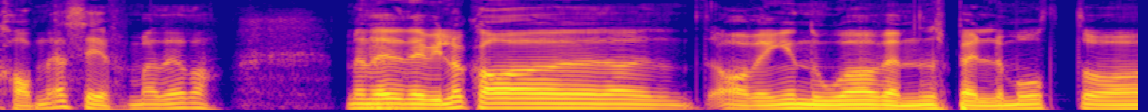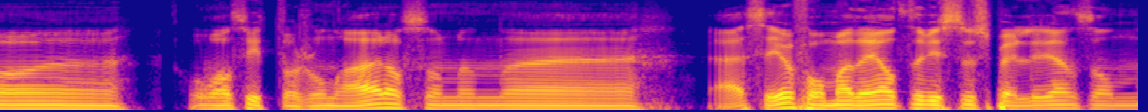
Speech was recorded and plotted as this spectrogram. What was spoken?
kan jeg se for meg det, da. Men det, det vil nok ha avhengig noe av hvem de spiller mot, og, og hva situasjonen er, altså. Men uh, jeg ser jo for meg det at hvis du spiller i en sånn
